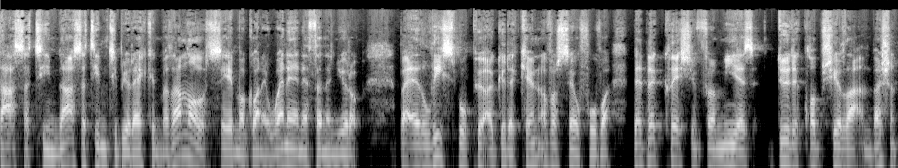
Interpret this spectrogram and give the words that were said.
that's a team. That's a team to be reckoned with. I'm not saying we're going to win anything in Europe, but at least we'll put a good account of ourselves over. The big question for me is: Do the club share that ambition?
